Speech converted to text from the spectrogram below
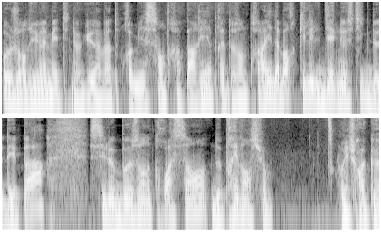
Aujourd'hui même est inauguré votre premier centre à Paris après deux ans de travail. D'abord, quel est le diagnostic de départ? C'est le besoin croissant de prévention. Oui, je crois que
